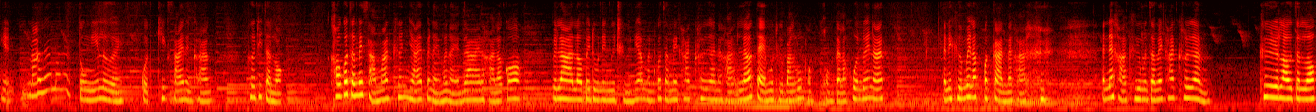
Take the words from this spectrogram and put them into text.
เนี่ยมาแล้วมาแล้วตรงนี้เลยกดคลิกซ้ายหนึ่งครั้ง เพื่อที่จะล็อกเขาก็จะไม่สามารถเคลื่อนย้ายไปไหนมาไหนได้นะคะ แล้วก็เวลาเราไปดูในมือถือเนี่ยมันก็จะไม่คลาดเคลื่อนนะคะ แล้วแต่มือถือบางรุ่นของของแต่ละคนด้วยนะ อันนี้คือไม่รับประกันนะคะ อันนี้ค่ะคือมันจะไม่คลาดเคลื่อน คือเราจะล็อก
